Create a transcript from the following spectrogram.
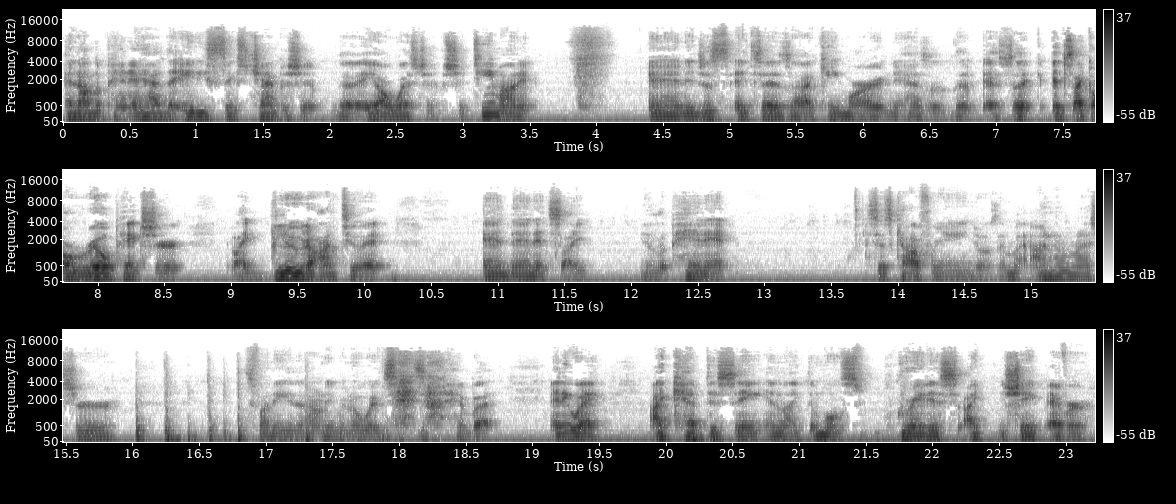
and on the pennant had the '86 championship, the AL West championship team on it, and it just it says uh, Kmart, and it has a the, it's like it's like a real picture like glued onto it, and then it's like you know the pennant it says California Angels. I'm, I'm not sure. It's funny that I don't even know what it says on it, but anyway, I kept this thing in like the most greatest shape ever.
